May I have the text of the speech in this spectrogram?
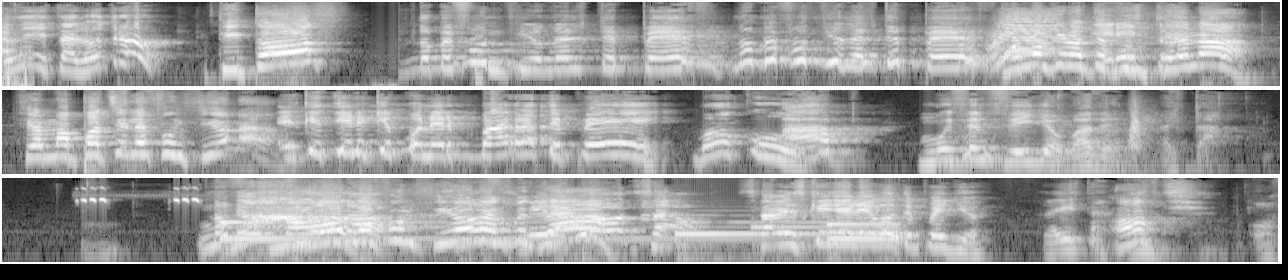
¿Dónde está el otro? ¿Titos? No me funciona el TP. No me funciona el TP. ¿Cómo que no te ¿Eres funciona? Si al mapache le funciona. Es que tiene que poner barra TP, Mocus. Ah, muy sencillo, vale. Ahí está. No, No, No, no funciona, es Mira, sabes que ya le hago TP yo. Ahí está. Ah, Oh,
